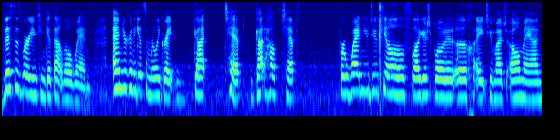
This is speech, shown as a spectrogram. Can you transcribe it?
this is where you can get that little win. And you're to get some really great gut tips, gut health tips for when you do feel sluggish, bloated, ugh, I ate too much, oh man,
